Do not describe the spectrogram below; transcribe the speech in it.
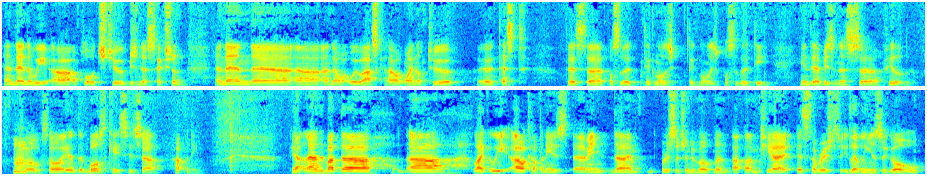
and then we approach to business section, and then and then we ask why not to test this uh, possibility, technology, technology possibility in their business uh, field. Mm. So, so both cases are happening. Yeah, and but uh, uh, like we, our companies, I mean, the research and development, uh, MTI established 11 years ago.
